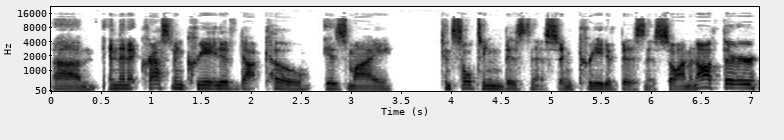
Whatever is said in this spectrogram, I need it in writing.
Um, and then at craftsmancreative.co is my consulting business and creative business. So I'm an author.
